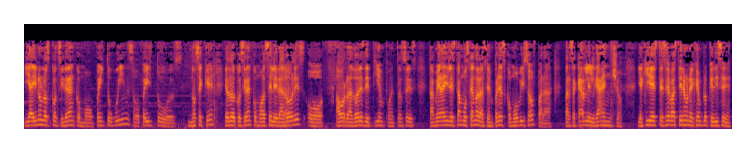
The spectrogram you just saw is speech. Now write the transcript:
y ahí no los consideran como pay to wins o pay to no sé qué, ellos lo consideran como aceleradores o ahorradores de tiempo. Entonces, también ahí le están buscando a las empresas como Ubisoft para para sacarle el gancho. Y aquí este Sebas tiene un ejemplo que dice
